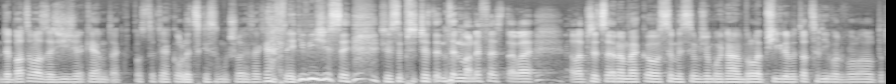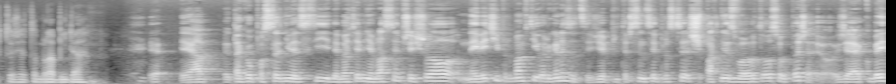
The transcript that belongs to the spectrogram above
debatovat se Žížekem, tak v podstatě jako lidsky se mu člověk tak jak nediví, že si, že si přečet ten, ten manifest, ale, ale přece jenom jako si myslím, že možná by bylo lepší, kdyby to celý odvolal, protože to byla bída. Já takovou poslední věc k té debatě, mně vlastně přišlo největší problém v té organizaci, že Peterson si prostě špatně zvolil toho soupeře, jo? že jakoby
